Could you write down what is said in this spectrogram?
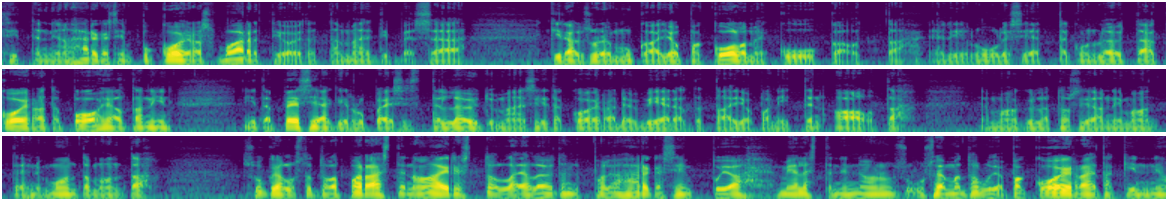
sitten niin härkäsimppu koirasvartioita tätä mätipesää kirjallisuuden mukaan jopa kolme kuukautta. Eli luulisi, että kun löytää koiraita pohjalta, niin niitä pesiäkin rupeisi sitten löytymään siitä koiraiden viereltä tai jopa niiden alta. Ja mä oon kyllä tosiaan, niin mä oon tehnyt monta monta sukellusta tuolla paraisten airistolla ja löytänyt paljon härkäsimppuja. Mielestäni ne on useimmat ollut jopa koiraitakin niin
